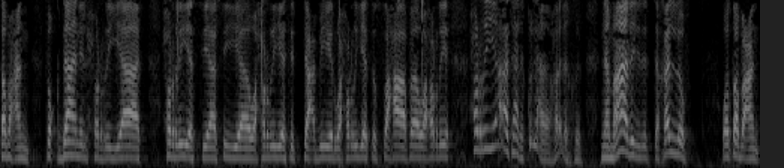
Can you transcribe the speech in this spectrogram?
طبعا فقدان الحريات حرية السياسية وحرية التعبير وحرية الصحافة وحرية حريات هذا كلها هذا كل- نماذج للتخلف. وطبعا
